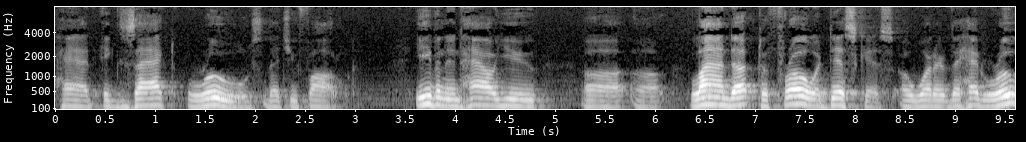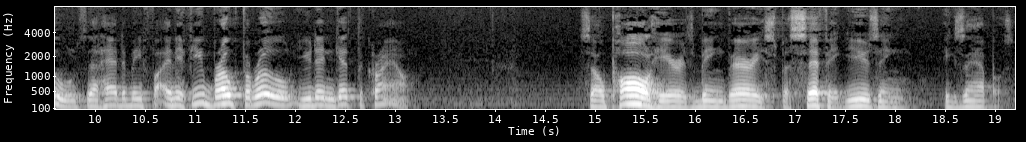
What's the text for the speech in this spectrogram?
had exact rules that you followed. Even in how you uh, uh, lined up to throw a discus or whatever, they had rules that had to be followed. And if you broke the rule, you didn't get the crown. So Paul here is being very specific using examples.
